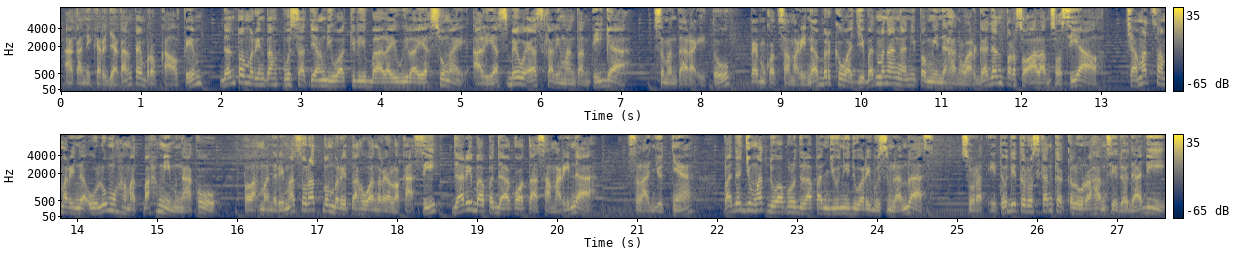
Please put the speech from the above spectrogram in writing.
akan dikerjakan Pemprov Kaltim dan pemerintah pusat yang diwakili Balai Wilayah Sungai alias BWS Kalimantan III. Sementara itu, Pemkot Samarinda berkewajiban menangani pemindahan warga dan persoalan sosial. Camat Samarinda Ulu Muhammad Pahmi mengaku telah menerima surat pemberitahuan relokasi dari Bapeda Kota Samarinda. Selanjutnya, pada Jumat 28 Juni 2019, Surat itu diteruskan ke Kelurahan Sidodadi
